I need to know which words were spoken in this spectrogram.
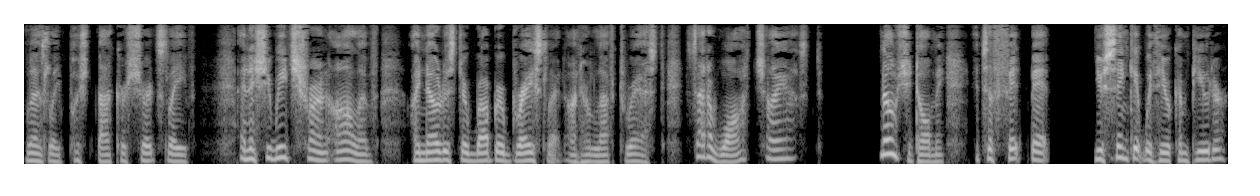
Leslie pushed back her shirt sleeve, and as she reached for an olive, I noticed a rubber bracelet on her left wrist. Is that a watch? I asked. No, she told me. It's a Fitbit. You sync it with your computer,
